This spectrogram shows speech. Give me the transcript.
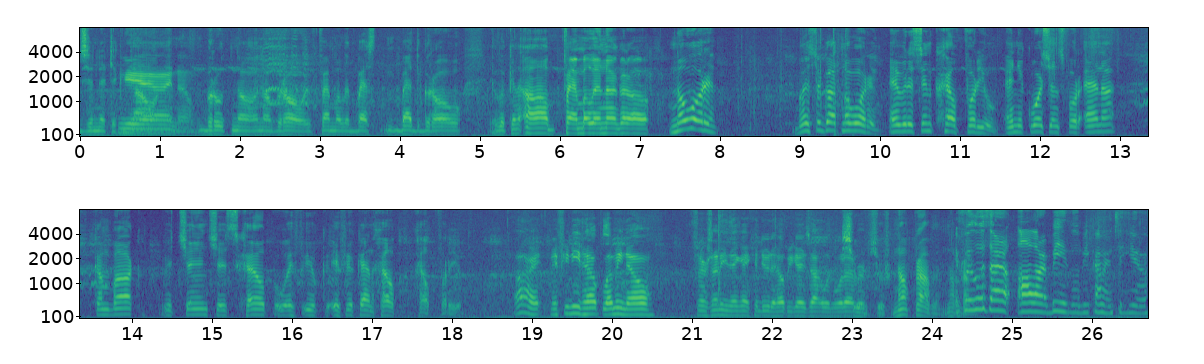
genetic Yeah, down. I know. Brood no no grow. If family best bad grow. You looking oh family no grow. No worry. Bless you God, no worry. Everything help for you. Any questions for Anna? Come back. We change his help. If you if you can help, help for you. All right. If you need help, let me know. If there's anything I can do to help you guys out with whatever. Sure, sure. No problem. No If we lose our all our bees, we'll be coming to you.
